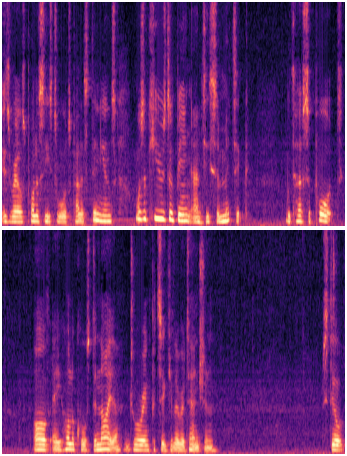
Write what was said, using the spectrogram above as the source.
Israel's policies towards Palestinians, was accused of being anti Semitic, with her support of a Holocaust denier drawing particular attention. Still,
